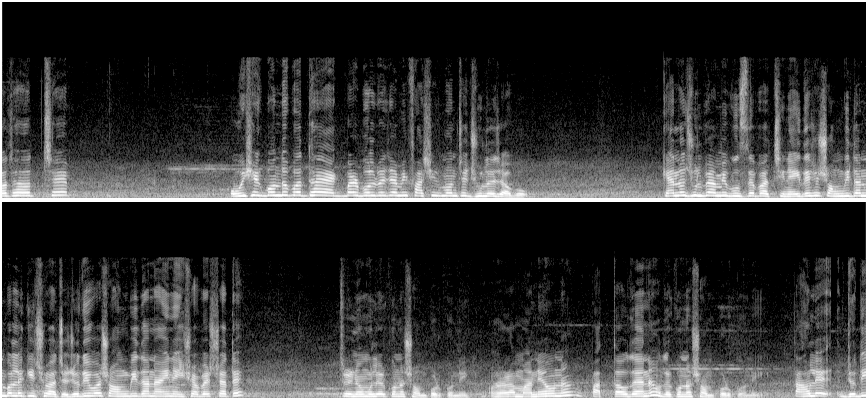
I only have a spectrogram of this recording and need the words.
কথা হচ্ছে, অভিষেক বন্দ্যোপাধ্যায় একবার বলবে যে আমি ফাঁসির মঞ্চে ঝুলে যাব। কেন ঝুলবে আমি বুঝতে পারছি না। এই দেশে সংবিধান বলে কিছু আছে, যদিও বা সংবিধান আইন এইসবের সাথে তৃণমূলের কোনো সম্পর্ক নেই। ওনারা মানেও না, পাত্তাও দেয় না, ওদের কোনো সম্পর্ক নেই। তাহলে যদি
